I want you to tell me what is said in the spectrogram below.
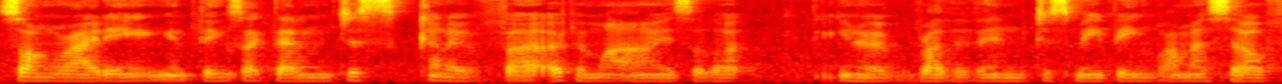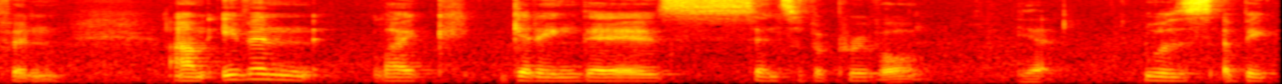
songwriting and things like that, and just kind of uh, opened my eyes a lot, you know, rather than just me being by myself. And um, even like getting their sense of approval yeah. was a big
